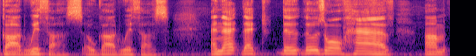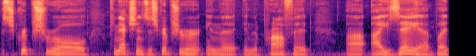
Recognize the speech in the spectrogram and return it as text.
God with us, O God with us. And that, that the, those all have um, scriptural connections to scripture in the, in the prophet uh, Isaiah, but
